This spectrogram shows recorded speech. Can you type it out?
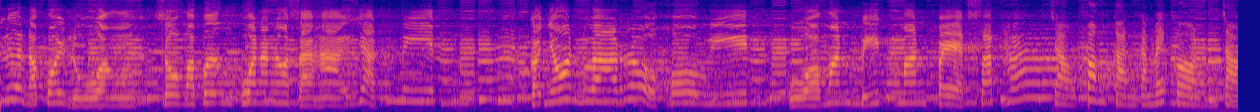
เลื่อนอะปอยหลวงโซมาเปิงกวนอะเนอสหายญาติมิตรก็ย้อนว่าโรคโควิด กลัวมันปิดมันแปดสถานเจ้าป้องกันกันไว้ก่อนเจ้า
